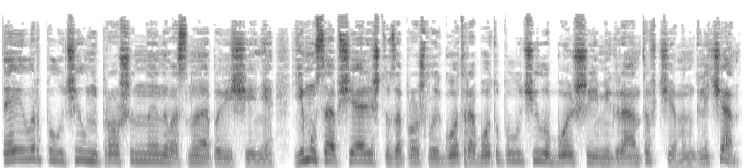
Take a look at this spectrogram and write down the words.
Тейлор получил непрошенное новостное оповещение. Ему сообщали, что за прошлый год работу получило больше иммигрантов, чем англичан.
